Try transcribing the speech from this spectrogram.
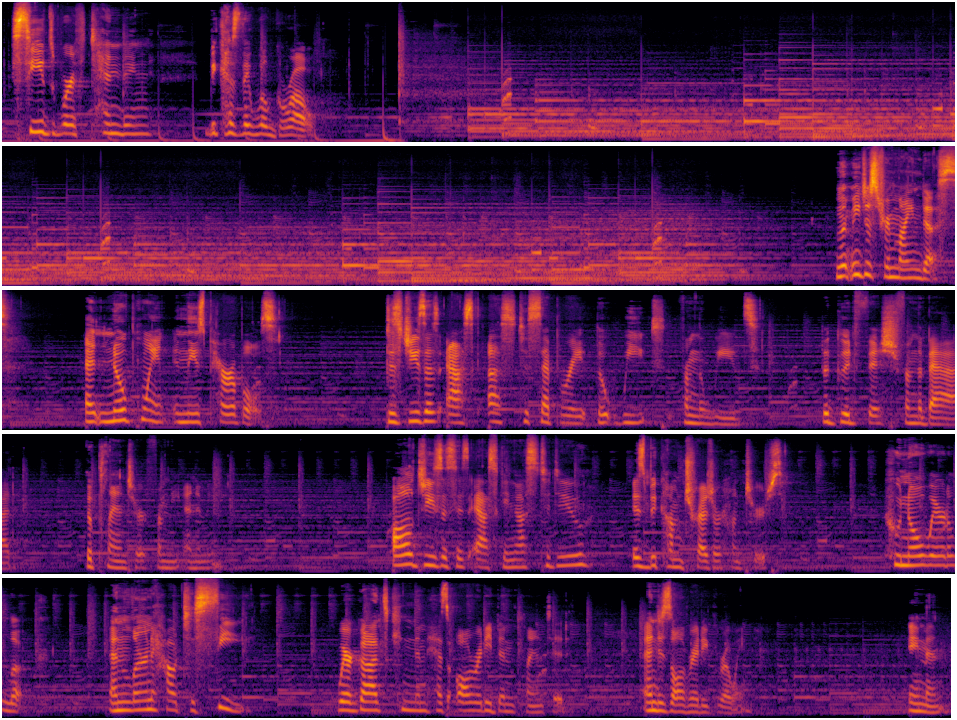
seeds worth tending because they will grow. Let me just remind us at no point in these parables does Jesus ask us to separate the wheat from the weeds, the good fish from the bad, the planter from the enemy. All Jesus is asking us to do is become treasure hunters who know where to look and learn how to see where God's kingdom has already been planted and is already growing. Amen.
